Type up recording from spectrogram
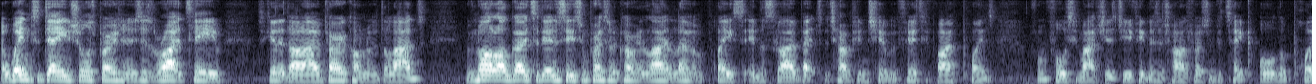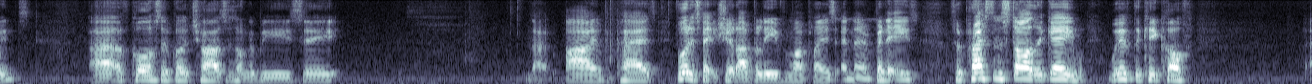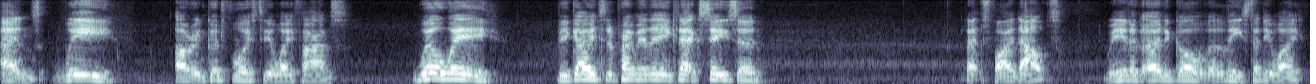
A win today ensures promotion. This is the right team to get it done. I am very confident with the lads. We've not long go to the end of the season. Preston are currently lying 11th place in the Sky Bet Championship with 55 points from 40 matches. Do you think there's a chance Preston could take all the points? Uh, of course, they've got a chance. It's not going to be easy. No, I am prepared for this fixture I believe in my players and their abilities. So Preston start the game with the kickoff, and we are in good voice to the away fans. Will we be going to the Premier League next season? Let's find out. We need an early goal at least, anyway.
